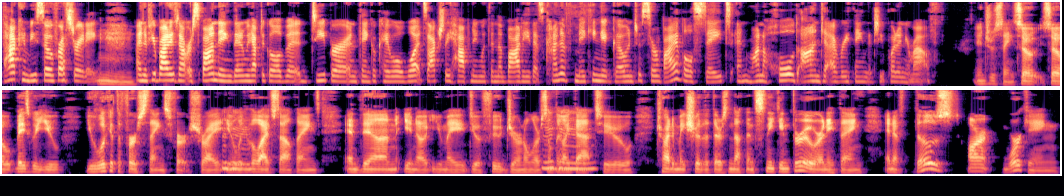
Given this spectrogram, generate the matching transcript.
that can be so frustrating. Mm, And if your body's not responding, then we have to go a bit deeper and think, okay, well, what's actually happening within the body that's kind of making it go into survival state and want to hold on to everything that you put in your mouth. Interesting. So, so basically, you you look at the first things first, right? You look at Mhm. the lifestyle things, and then you know you may do a food journal or something like that to try to make sure that there's nothing sneaking through or anything. And if those aren't working,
